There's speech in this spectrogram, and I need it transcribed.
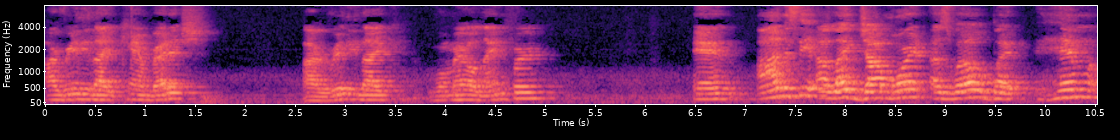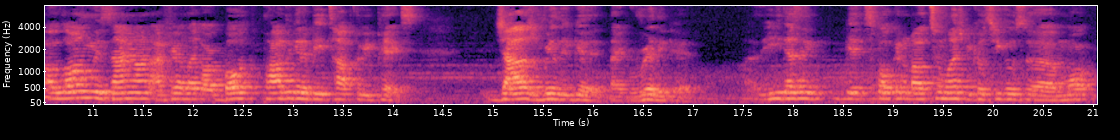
I really like Cam Reddish. I really like Romeo Langford. And honestly, I like Ja Morant as well, but him along with Zion, I feel like are both probably gonna be top three picks. Ja's really good, like really good. He doesn't get spoken about too much because he goes to uh,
